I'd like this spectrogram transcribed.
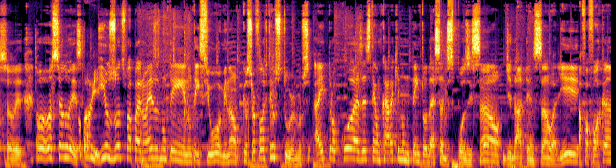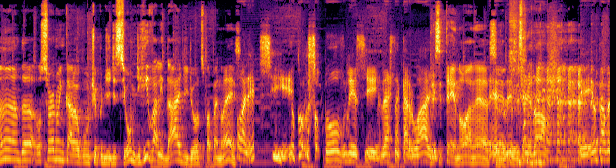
seu Luiz. Ô, ô seu Luiz, Oi. e os outros Papai Noéis não tem, não tem ciúme, não? Porque o senhor falou que tem os turnos. Aí trocou, às vezes tem um cara que não tem toda essa disposição de dar atenção ali. A fofoca anda. O senhor não encara algum tipo de, de ciúme, de rivalidade de outros Papai Noéis? Olha, sim, eu como sou novo nesse, nesta carruagem, Esse trenó, né? É, seu Luiz? nesse trenó. É, eu estava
